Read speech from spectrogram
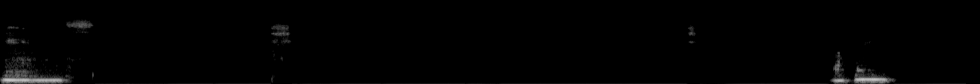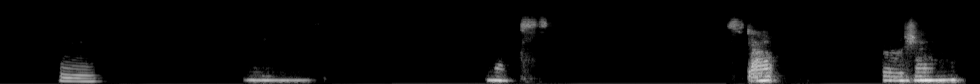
means nothing Hmm. means next. Step version.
